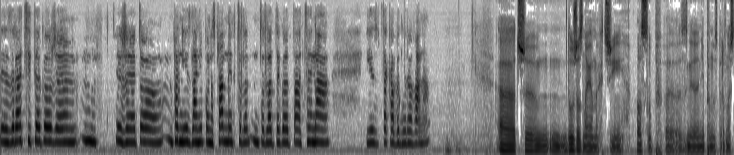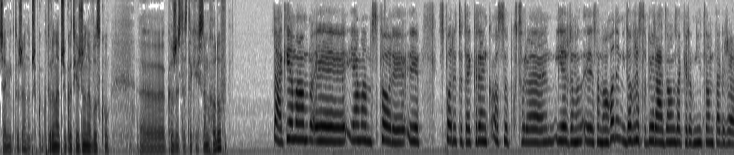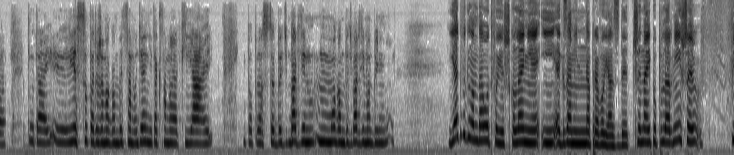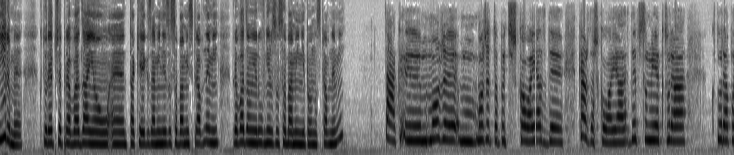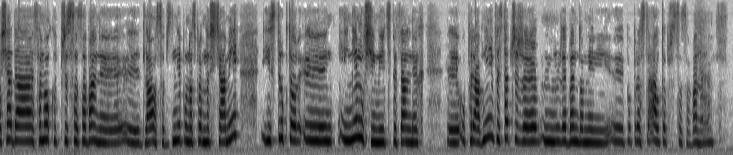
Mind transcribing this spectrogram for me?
y, z racji tego, że, mm, że to pewnie jest dla niepełnosprawnych, to, to dlatego ta cena jest taka wygórowana. A czy dużo znajomych ci osób e, z niepełnosprawnościami, które na przykład, które na przykład jeżdżą na wózku, e, korzysta z takich samochodów? Tak, ja mam, e, ja mam spory, spory tutaj kręg osób, które jeżdżą samochodem i dobrze sobie radzą za kierownicą, także tutaj jest super, że mogą być samodzielni, tak samo jak i ja i po prostu być bardziej, mogą być bardziej mobilni. Jak wyglądało Twoje szkolenie i egzamin na prawo jazdy? Czy najpopularniejsze firmy, które przeprowadzają e, takie egzaminy z osobami sprawnymi, prowadzą je również z osobami niepełnosprawnymi? Tak, y, może, może to być szkoła jazdy, każda szkoła jazdy w sumie, która, która posiada samochód przystosowany y, dla osób z niepełnosprawnościami. Instruktor y, nie musi mieć specjalnych uprawnień. Wystarczy, że, mm, że będą mieli y, po prostu auto przystosowane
